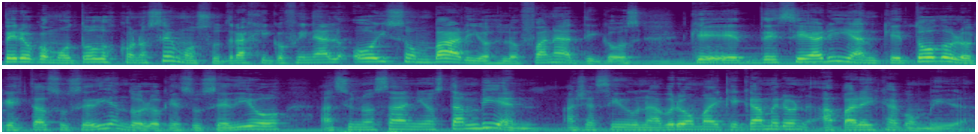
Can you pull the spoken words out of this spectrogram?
pero como todos conocemos su trágico final, hoy son varios los fanáticos que desearían que todo lo que está sucediendo, lo que sucedió hace unos años, también haya sido una broma y que Cameron aparezca con vida.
